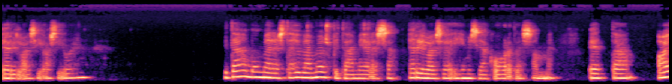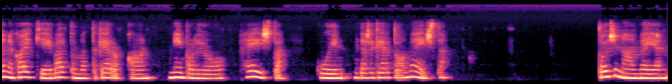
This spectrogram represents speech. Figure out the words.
erilaisiin asioihin. Ja tämä on mun mielestä hyvä myös pitää mielessä erilaisia ihmisiä kohdatessamme, että aina kaikki ei välttämättä kerrokaan niin paljon heistä kuin mitä se kertoo meistä. Toisinaan meidän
